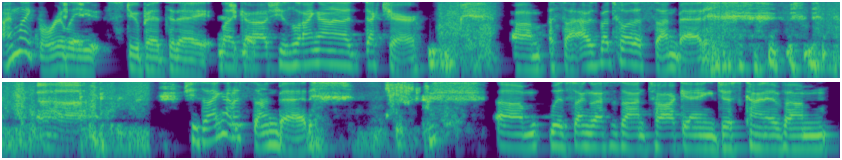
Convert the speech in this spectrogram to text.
I'm like really stupid today. Like uh, she's lying on a deck chair. Um, a sun. I was about to call it a sunbed. Uh-huh. she's lying on a sunbed. um, with sunglasses on, talking, just kind of um,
